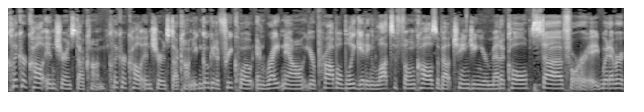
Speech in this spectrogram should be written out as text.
Clickercallinsurance.com. Clickercallinsurance.com. You can go get a free quote. And right now, you're probably getting lots of phone calls about changing your medical stuff or eh, whatever.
